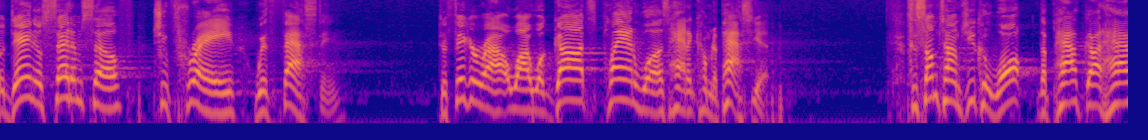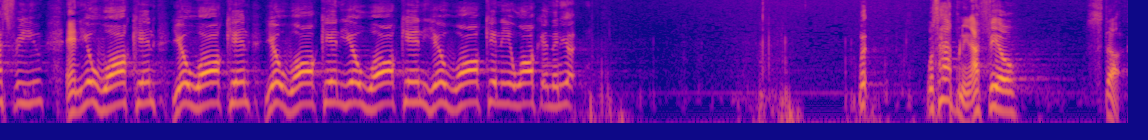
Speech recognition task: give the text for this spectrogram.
So Daniel set himself to pray with fasting to figure out why what God's plan was hadn't come to pass yet. So sometimes you can walk the path God has for you, and you're walking, you're walking, you're walking, you're walking, you're walking, you're walking, and then you're. What, what's happening? I feel stuck.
